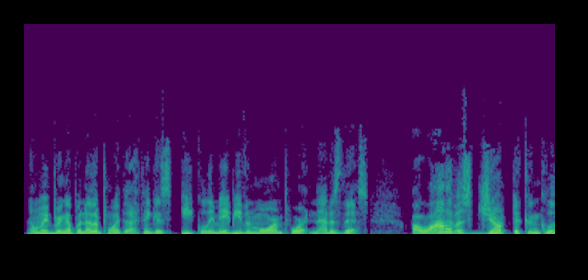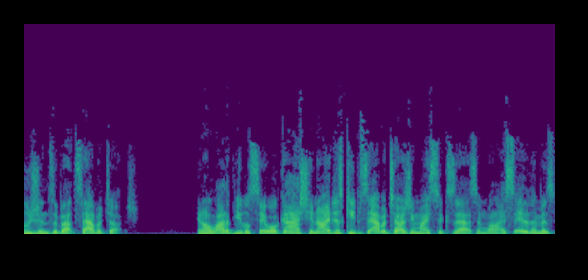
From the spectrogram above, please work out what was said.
Now, let me bring up another point that I think is equally, maybe even more important. That is this a lot of us jump to conclusions about sabotage. You know, a lot of people say, well, gosh, you know, I just keep sabotaging my success. And what I say to them is,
